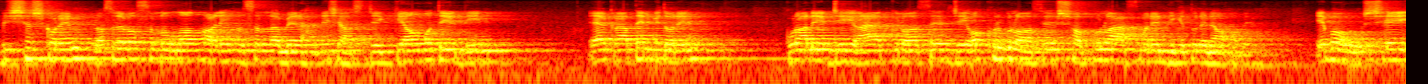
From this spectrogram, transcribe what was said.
বিশ্বাস করেন রসুল্লাহ সাল্লাহ আলী হাসাল্লামের হাদিসে আসছে কেয়ামতের দিন, এক রাতের ভিতরে কোরআনের যে আয়াতগুলো আছে, যে অক্ষরগুলো আছে, সবগুলো আসমানের দিকে তুলে নেওয়া হবে এবং সেই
